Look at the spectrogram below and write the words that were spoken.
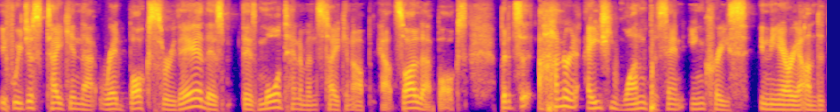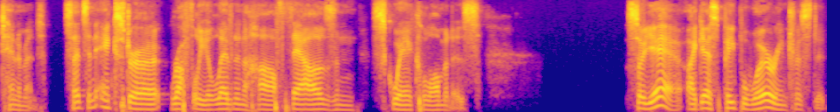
if we just take in that red box through there, there's there's more tenements taken up outside of that box, but it's a 181% increase in the area under tenement. So that's an extra roughly 11,500 square kilometers. So yeah, I guess people were interested.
